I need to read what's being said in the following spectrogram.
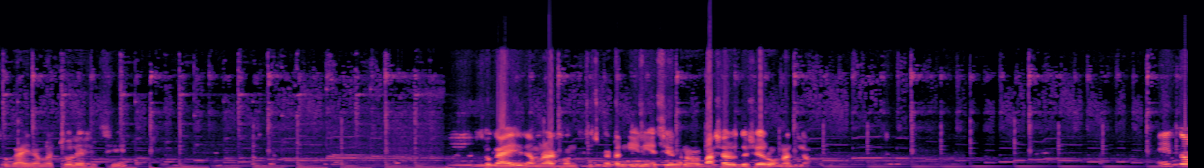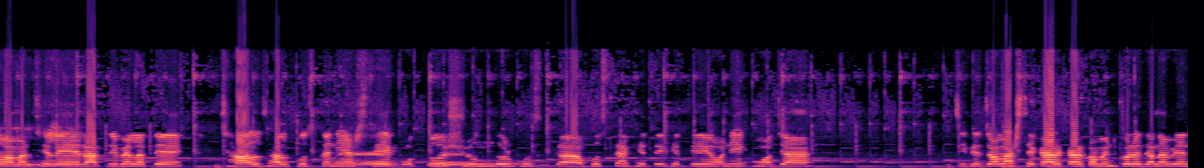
তো গাইজ আমরা চলে এসেছি। তো গাইজ আমরা এখন ফুচকাটা নিয়ে নিয়েছি। এখন আমরা বাসার উদ্দেশ্যে রওনা দিলাম। এই তো আমার ছেলে রাত্রিবেলাতে ঝাল ঝাল ফুচকা নিয়ে আসছে। কত সুন্দর ফুচকা। ফুচকা খেতে খেতে অনেক মজা। জিভে জল আসছে। কার কার কমেন্ট করে জানাবেন।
